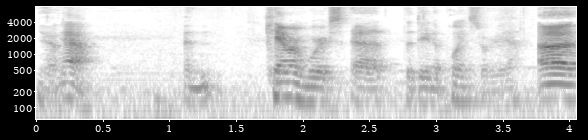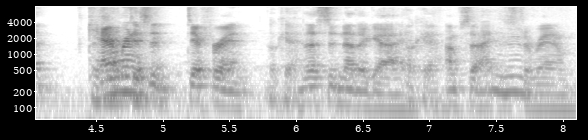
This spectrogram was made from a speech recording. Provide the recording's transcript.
Yeah. Yeah. And Cameron works at the Dana Point store, yeah? Uh, Cameron is a different. Okay. That's another guy. Okay. I'm sorry, just a random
